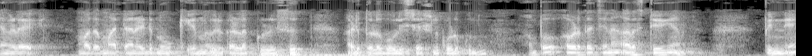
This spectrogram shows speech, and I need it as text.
ഞങ്ങളെ മതം മാറ്റാനായിട്ട് നോക്കിയെന്ന് ഒരു കള്ളക്കുഴിസ് അടുത്തുള്ള പോലീസ് സ്റ്റേഷനിൽ കൊടുക്കുന്നു. അപ്പോൾ അവിടുത്തെ അച്ഛനെ അറസ്റ്റ് ചെയ്യുകയാണ്. പിന്നെ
